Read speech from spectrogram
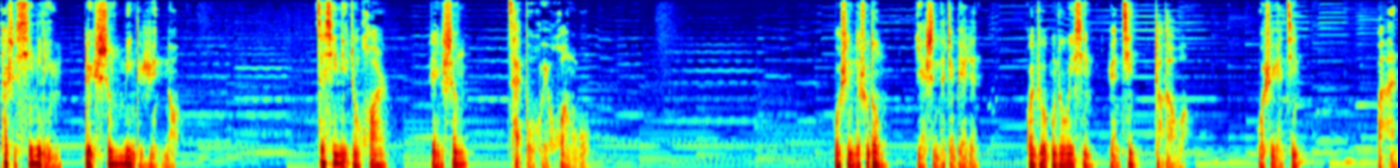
它是心灵对生命的允诺。在心里种花儿，人生才不会荒芜。我是你的树洞，也是你的枕边人。关注公众微信“远近”，找到我。我是远近，晚安。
